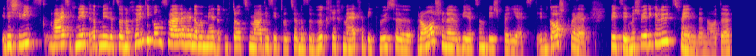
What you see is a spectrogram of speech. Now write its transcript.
In der Schweiz weiß ich nicht, ob wir so eine Kündigungswelle haben, aber wir haben natürlich trotzdem auch die Situation, dass wir wirklich merken, in gewissen Branchen, wie zum Beispiel jetzt im Gastgewerbe, wird es immer schwieriger, Leute zu finden, oder?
